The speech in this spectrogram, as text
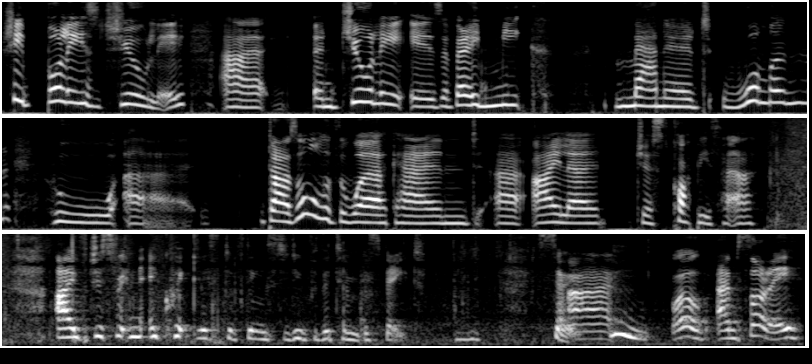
She bullies Julie, uh, and Julie is a very meek mannered woman who uh, does all of the work, and uh, Isla just copies her. I've just written a quick list of things to do for the Timbers fete. So, Uh, well, I'm sorry.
